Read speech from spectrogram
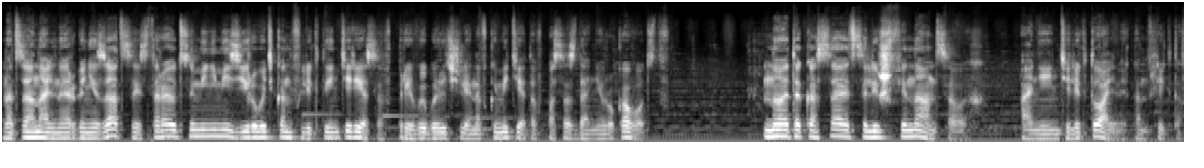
Национальные организации стараются минимизировать конфликты интересов при выборе членов комитетов по созданию руководств. Но это касается лишь финансовых, а не интеллектуальных конфликтов.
